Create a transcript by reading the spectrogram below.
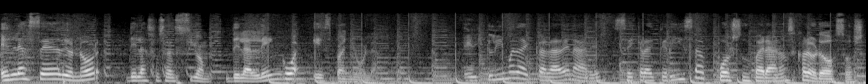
es la sede de honor de la Asociación de la Lengua Española. El clima de Alcalá de Henares se caracteriza por sus veranos calurosos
